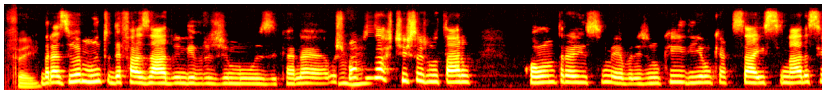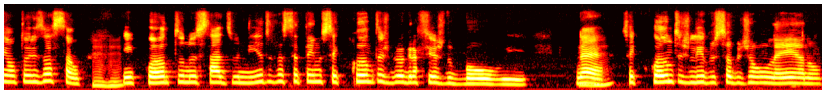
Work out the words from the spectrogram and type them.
Sei. O Brasil é muito defasado em livros de música, né? Os uhum. próprios artistas lutaram contra isso mesmo. Eles não queriam que saísse nada sem autorização. Uhum. Enquanto nos Estados Unidos você tem não sei quantas biografias do Bowie, né? Uhum. Não sei quantos livros sobre John Lennon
